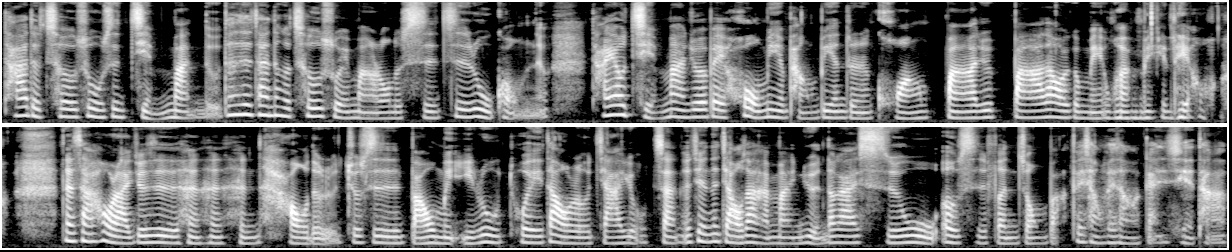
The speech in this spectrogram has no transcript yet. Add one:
他的车速是减慢的，但是在那个车水马龙的十字路口呢，他要减慢就会被后面旁边的人狂扒，就扒到一个没完没了。但是他后来就是很很很好的，就是把我们一路推到了加油站，而且那加油站还蛮远，大概十五二十分钟吧。非常非常的感谢他。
